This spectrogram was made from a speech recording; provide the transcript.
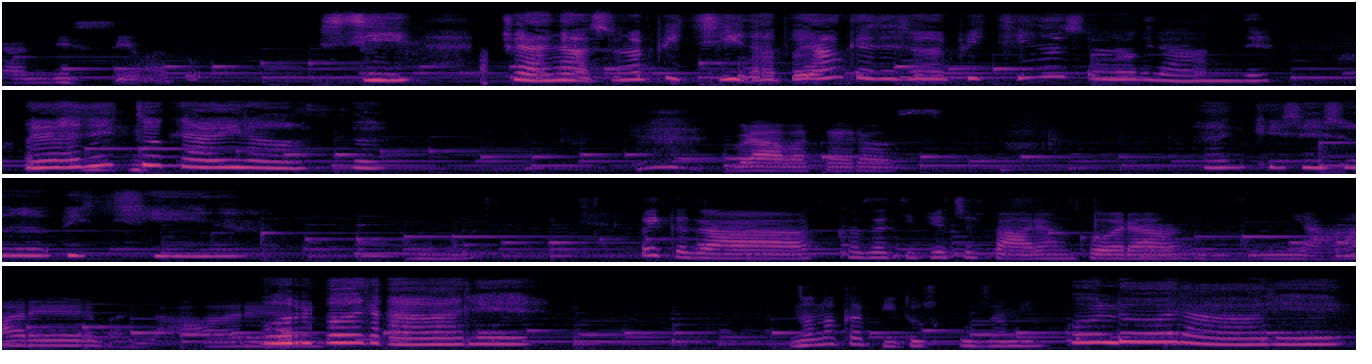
Grandissima tu. Sì, cioè no, sono piccina, però anche se sono piccina sono grande. Me l'ha detto Kairos. Brava, Kairos. Anche se sono piccina. Poi cosa, cosa ti piace fare ancora? Disegnare, ballare? Colorare. Non ho capito, scusami. Colorare.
